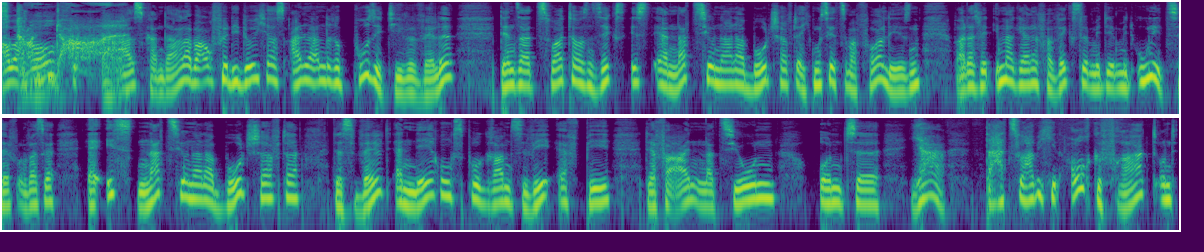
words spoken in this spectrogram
Aber auch, ja, Skandal, aber auch für die durchaus ein oder andere positive Welle. Denn seit 2006 ist er nationaler Botschafter. Ich muss jetzt mal vorlesen, weil das wird immer gerne verwechselt mit dem, mit UNICEF und was er, er ist nationaler Botschafter des Welternährungsprogramms WFP der Vereinten Nationen und, äh, ja, Dazu habe ich ihn auch gefragt und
